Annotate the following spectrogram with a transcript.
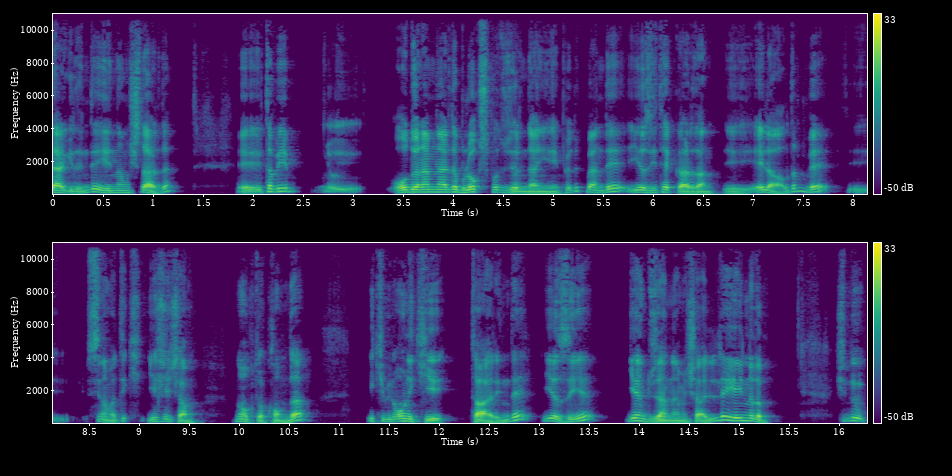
dergilerinde yayınlamışlardı. E, tabii e, o dönemlerde Blogspot üzerinden yayın yapıyorduk. Ben de yazıyı tekrardan e, ele aldım ve e, sinematik yeşilçam.com'da 2012 tarihinde yazıyı yeni düzenlenmiş haliyle yayınladım. Şimdi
